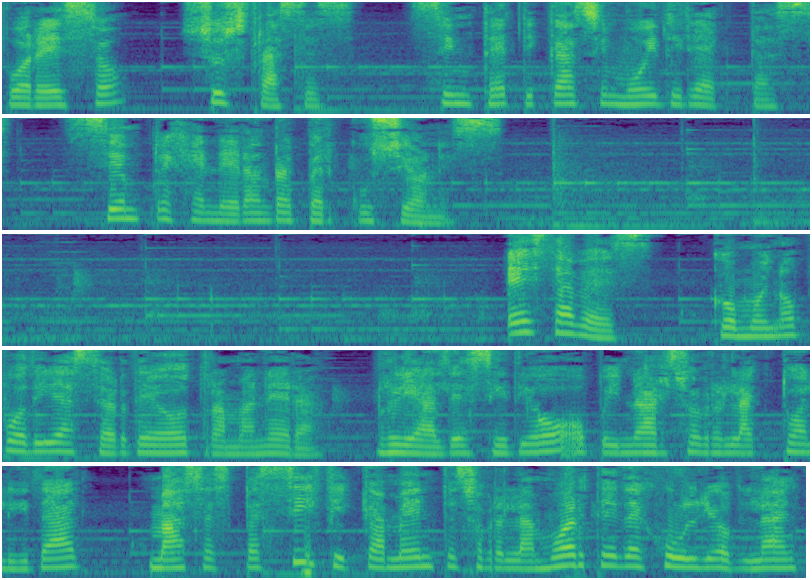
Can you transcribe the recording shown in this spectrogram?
por eso, sus frases, sintéticas y muy directas, siempre generan repercusiones. Esta vez, como no podía ser de otra manera, Rial decidió opinar sobre la actualidad, más específicamente sobre la muerte de Julio Blanc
